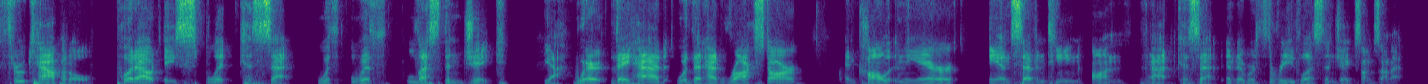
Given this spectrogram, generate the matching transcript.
through Capitol put out a split cassette with with less than Jake. Yeah. Where they had that had Rockstar and Call It in the Air and 17 on that cassette. And there were three less than Jake songs on that.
